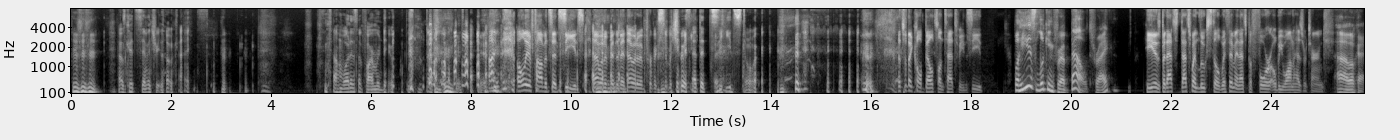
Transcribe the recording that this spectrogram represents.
okay. that was good symmetry, though, guys. Tom, what does a farmer do? Only if Tom had said seeds. That would have been the bit. That would have been perfect She symmetry. was at the seed store. That's what they call belts on Tatooine. Seed. well, he is looking for a belt, right? He is, but that's that's when Luke's still with him, and that's before Obi Wan has returned. Oh, okay.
